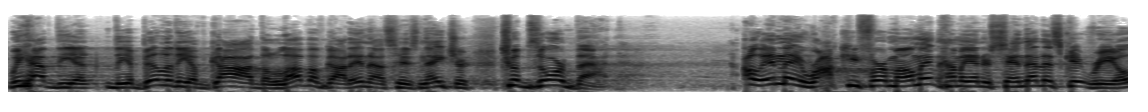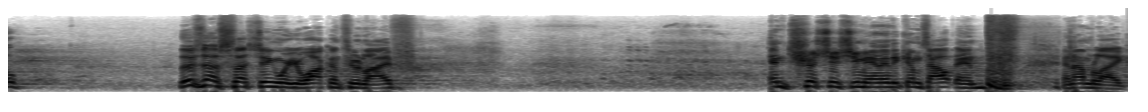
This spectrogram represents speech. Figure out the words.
we have the, uh, the ability of God, the love of God in us, His nature, to absorb that. Oh, it may rock you for a moment. How many understand that? Let's get real. There's no such thing where you're walking through life and Trisha's humanity comes out and and I'm like,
